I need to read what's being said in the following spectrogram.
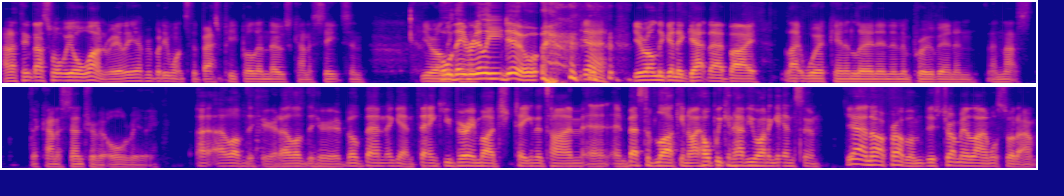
and I think that's what we all want, really. Everybody wants the best people in those kind of seats. And you're only oh, they gonna, really do. yeah, you're only going to get there by like working and learning and improving, and and that's the kind of center of it all, really. I, I love to hear it. I love to hear it. But Ben, again, thank you very much taking the time and, and best of luck. You know, I hope we can have you on again soon. Yeah, not a problem. Just drop me a line. We'll sort it out.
